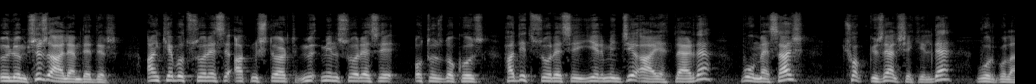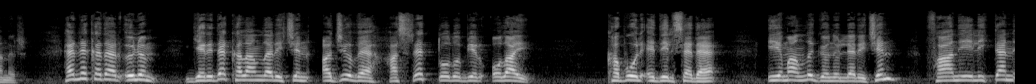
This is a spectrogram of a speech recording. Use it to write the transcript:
ölümsüz alemdedir. Ankebut suresi 64, Mü'min suresi 39, Hadid suresi 20. ayetlerde bu mesaj çok güzel şekilde vurgulanır. Her ne kadar ölüm geride kalanlar için acı ve hasret dolu bir olay kabul edilse de imanlı gönüller için fanilikten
